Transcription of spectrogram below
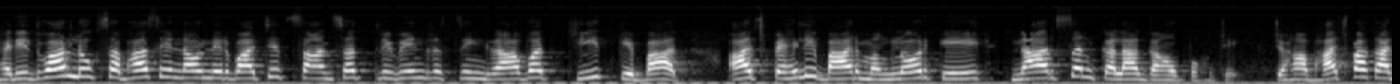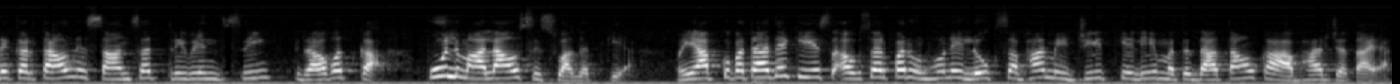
हरिद्वार लोकसभा से नवनिर्वाचित सांसद त्रिवेंद्र सिंह रावत जीत के बाद आज पहली बार मंगलौर के नारसन कला गाँव पहुँचे, जहाँ भाजपा कार्यकर्ताओं ने सांसद त्रिवेंद्र सिंह रावत का फूल मालाओं से स्वागत किया। वहीं आपको बता दें कि इस अवसर पर उन्होंने लोकसभा में जीत के लिए मतदाताओं का आभार जताया।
